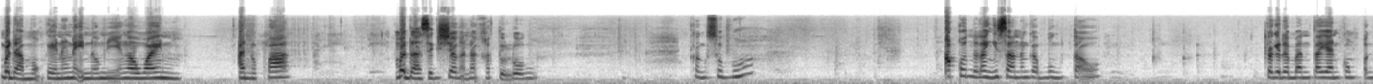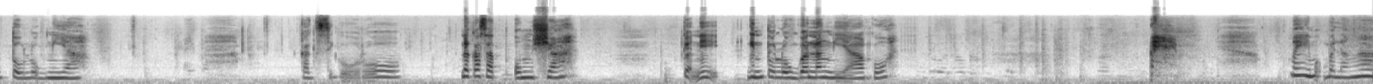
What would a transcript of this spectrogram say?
Madamo kayo nang nainom niya nga wine. Ano pa? Madasig siya nga nakatulog. Kag subong, ako na lang isa ng gabugtaw. Kag nabantayan kong pagtulog niya. Kag siguro, nakasatom siya. Kani, gintulugan lang niya ako. Ay, mahimo ba lang nga,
